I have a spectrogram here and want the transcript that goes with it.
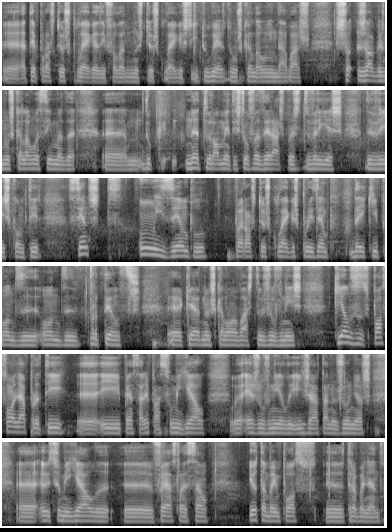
eh, até para os teus colegas, e falando nos teus colegas, e tu és de um escalão ainda abaixo, jogas num escalão acima de, um, ehm, do que naturalmente, estou a fazer aspas, deverias, deverias competir, sentes-te um exemplo para os teus colegas, por exemplo, da equipa onde, onde pertences, eh, que é no escalão abaixo dos juvenis, que eles possam olhar para ti eh, e pensar: se o Miguel eh, é juvenil e já está nos Júniores, se o Miguel foi à seleção, eu também posso, uh, trabalhando.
